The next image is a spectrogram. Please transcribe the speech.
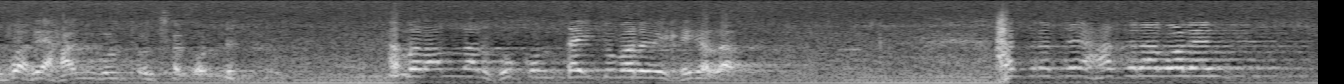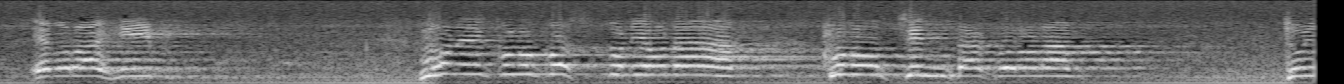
উপরে হাঙ্গুল টোছা করলেন। আমার আল্লাহর হুকুম, তাই তোমার রেখে গেলাম। হাজরতে হাজরা বলেন, ইব্রাহিম, মনে কোনো কষ্ট নিও না, কোনো চিন্তা করো না। তুমি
